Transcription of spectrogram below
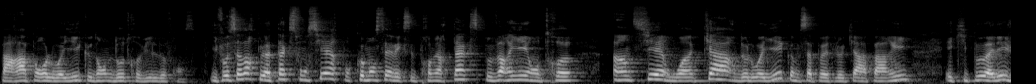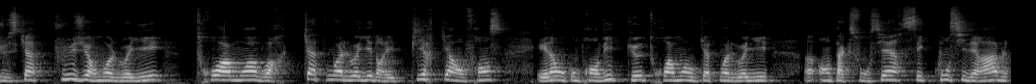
par rapport au loyer que dans d'autres villes de France. Il faut savoir que la taxe foncière, pour commencer avec cette première taxe, peut varier entre un tiers ou un quart de loyer, comme ça peut être le cas à Paris, et qui peut aller jusqu'à plusieurs mois de loyer, trois mois, voire quatre mois de loyer dans les pires cas en France. Et là, on comprend vite que trois mois ou quatre mois de loyer euh, en taxe foncière, c'est considérable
